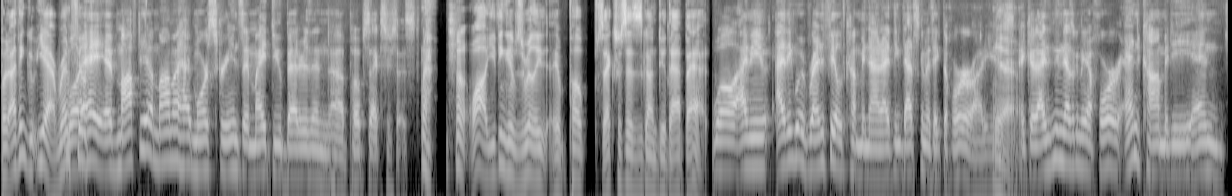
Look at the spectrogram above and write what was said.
But I think, yeah, Renfield. well, hey, if Mafia Mama had more screens, it might do better than uh, Pope's Exorcist. wow, you think it was really uh, Pope's Exorcist is going to do that bad? well, I mean, I think with Renfield coming out, I think that's going to take the horror audience. Yeah. because I think that's going to get horror and comedy and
